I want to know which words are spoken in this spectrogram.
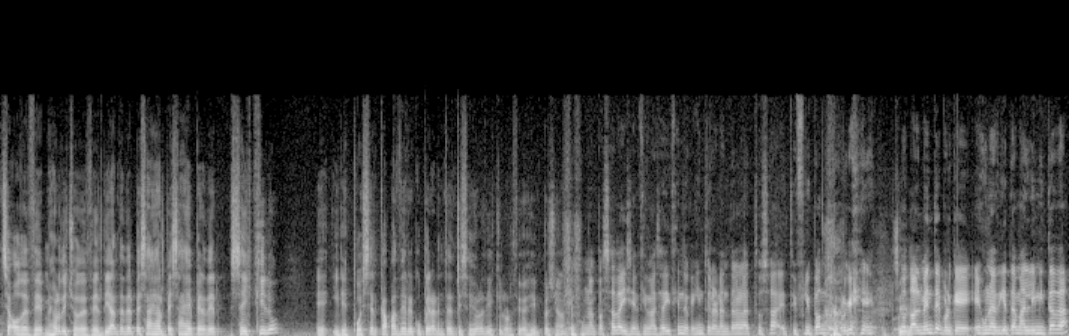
o, sea, o desde, mejor dicho, desde el día antes del pesaje al pesaje perder 6 kilos eh, y después ser capaz de recuperar en 36 horas 10 kilos, es impresionante. Es una pasada y si encima está diciendo que es intolerante a la lactosa, estoy flipando porque totalmente, porque es una dieta más limitada.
